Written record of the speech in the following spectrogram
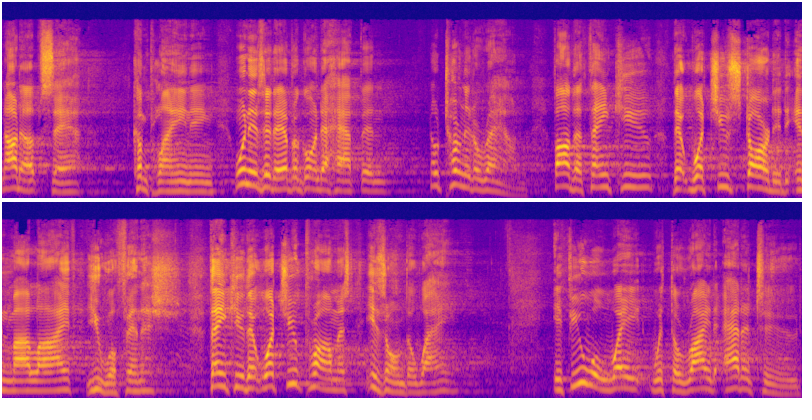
not upset, complaining. When is it ever going to happen? No, turn it around. Father, thank you that what you started in my life, you will finish. Thank you that what you promised is on the way. If you will wait with the right attitude,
